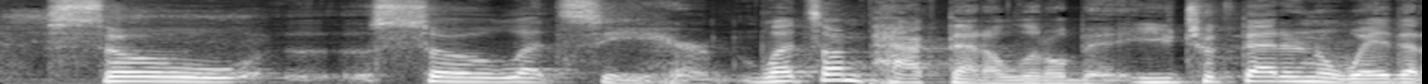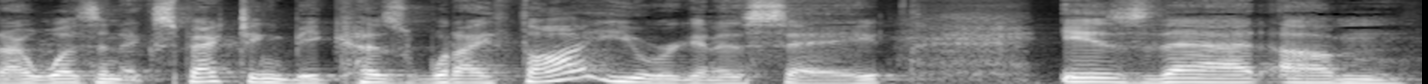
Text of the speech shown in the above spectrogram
So, so let's see here. Let's unpack that a little bit. You took that in a way that I wasn't expecting because what I thought you were going to say is that um,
